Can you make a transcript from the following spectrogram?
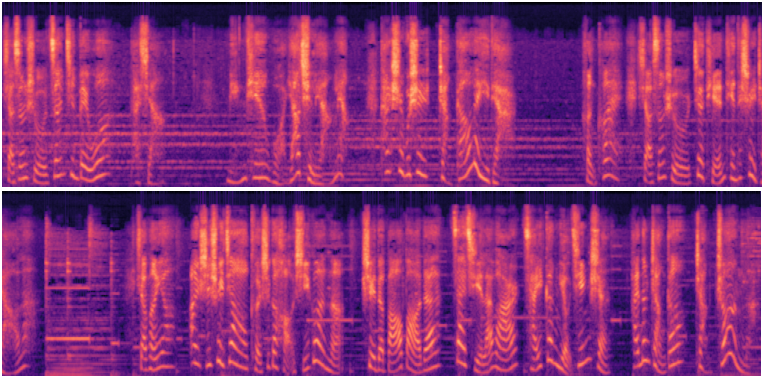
小松鼠钻进被窝，它想，明天我要去量量，看是不是长高了一点儿。很快，小松鼠就甜甜的睡着了。小朋友，按时睡觉可是个好习惯呢。睡得饱饱的，再起来玩儿才更有精神，还能长高长壮呢。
